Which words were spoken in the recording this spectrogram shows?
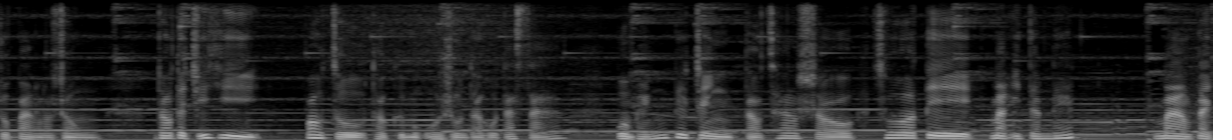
chủ bằng là rồng đó tới chỉ gì bao dù thảo cứ một ô rùn tàu hồ tá xá buồn phánh tư trình tàu sang sầu xua tê mạng internet mạng bạch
